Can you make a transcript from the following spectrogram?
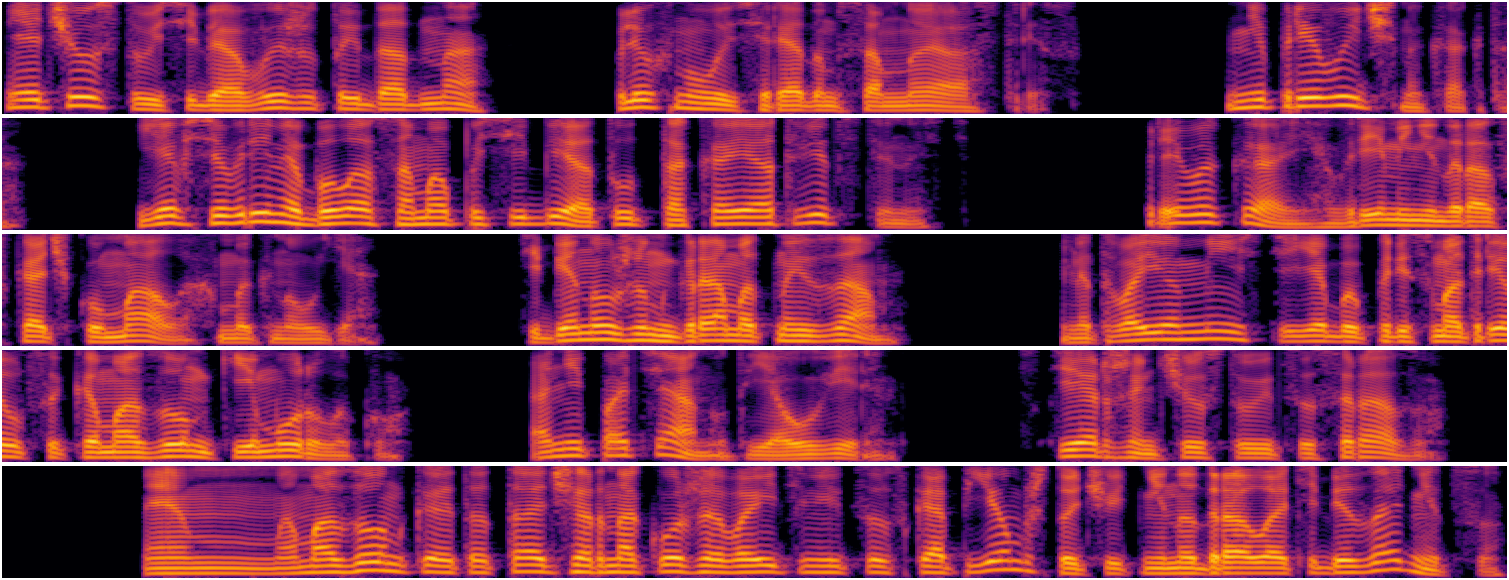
я чувствую себя выжатой до дна. Плюхнулась рядом со мной Астрис. Непривычно как-то. Я все время была сама по себе, а тут такая ответственность. «Привыкай, времени на раскачку мало», — хмыкнул я. «Тебе нужен грамотный зам. На твоем месте я бы присмотрелся к Амазонке и Мурлоку. Они потянут, я уверен. Стержень чувствуется сразу. «Эм, Амазонка — это та чернокожая воительница с копьем, что чуть не надрала тебе задницу?»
